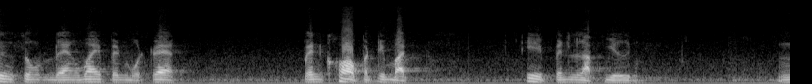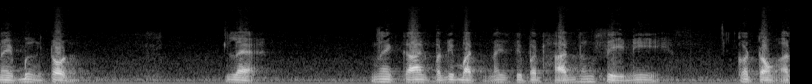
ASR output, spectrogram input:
ซึ่งทรงแสดงไว้เป็นหมวดแรก เป็นข้อปฏิบัติที่เป็นหลักยืน ในเบื้องต้น และในการปฏิบัติในสิปัฏฐานทั้งสี่นี้ ก็ต้องอา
